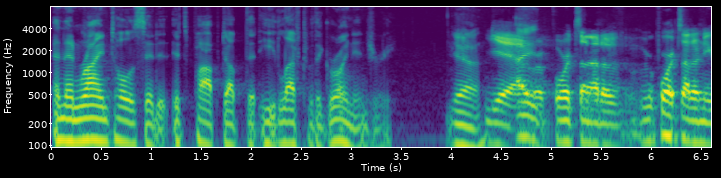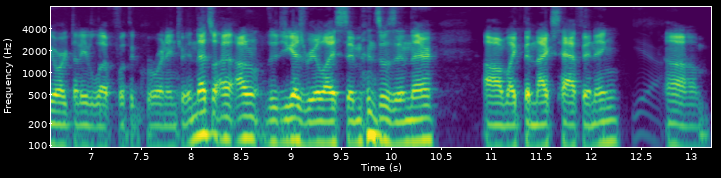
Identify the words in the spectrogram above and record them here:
And then Ryan told us that it, it's popped up that he left with a groin injury. Yeah. Yeah, I- reports out of reports out of New York that he left with a groin injury, and that's I, I don't. Did you guys realize Simmons was in there, um, like the next half inning? Yeah. Um,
